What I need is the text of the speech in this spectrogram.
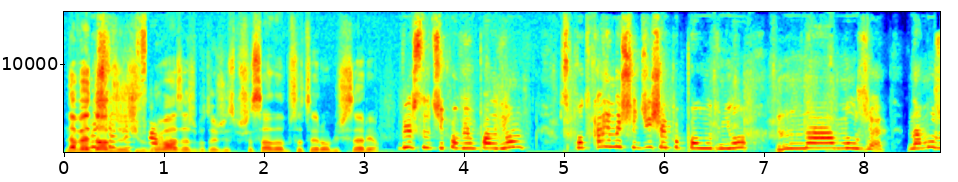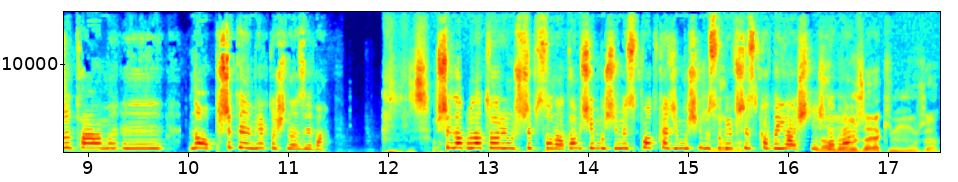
Nawet dobrze, że się wyprowadzasz, bo to już jest przesada, co ty robisz, serio. Wiesz co ci powiem, Palion? Spotkajmy się dzisiaj po południu na murze. Na murze tam, yy, no przy tym, jak to się nazywa? Co? Przy laboratorium Szczypsona. Tam się musimy spotkać i musimy sobie Dobra. wszystko wyjaśnić, Na dobra? murze? Jakim murze?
